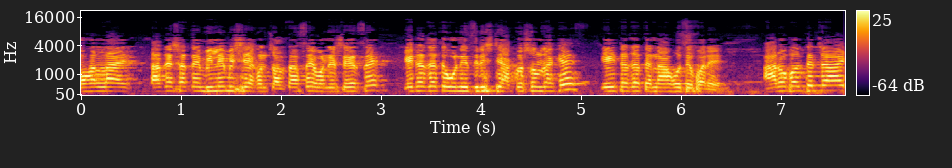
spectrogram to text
মহল্লায় তাদের সাথে মিলেমিশে এখন চলতেছে এবং এসে এটা যাতে উনি দৃষ্টি আকর্ষণ রাখে, এইটা যাতে না হতে পারে। আরও বলতে চাই,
